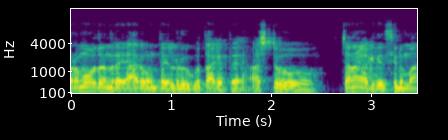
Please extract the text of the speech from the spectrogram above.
ಪ್ರಮೋದ್ ಅಂದರೆ ಯಾರು ಅಂತ ಎಲ್ಲರಿಗೂ ಗೊತ್ತಾಗುತ್ತೆ. ಅಷ್ಟು ಚೆನ್ನಾಗಾಗಿದೆ ಸಿನಿಮಾ.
